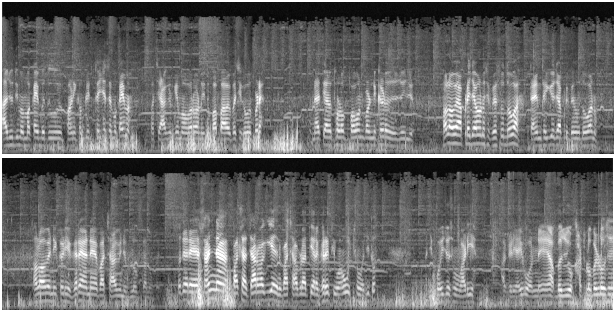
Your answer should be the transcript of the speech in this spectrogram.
આ સુધીમાં મકાઈ બધું પાણી કમ્પ્લીટ થઈ જશે મકાઈમાં. પછી આગળ કેમાં વરવાનું તો બાપા આવે પછી ખબર પડે. અને અત્યારે થોડોક પવન પણ નીકળ્યો છે, જોઈ લો ચાલો હવે આપણે જવાનું છે ભેંસો દોવા. ટાઈમ થઈ ગયો છે આપણી ભેંસો દોવાનો. ચાલો હવે નીકળીએ ઘરે અને પાછા આવીને બ્લોગ ચાલુ અત્યારે સાંજના પાછા ચાર વાગ્યા ગયા છે પાછા આપણે અત્યારે ઘરેથી હું આવું જ છું હજી તો. હજી પહોંચ્યો છું વાડીએ. આગળ આવ્યો અને આ બાજુ ખાટલો પડ્યો છે.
